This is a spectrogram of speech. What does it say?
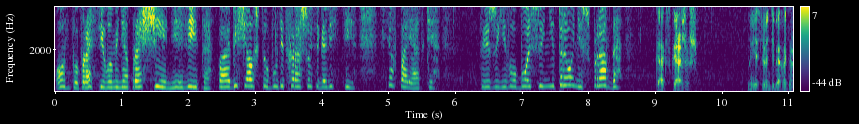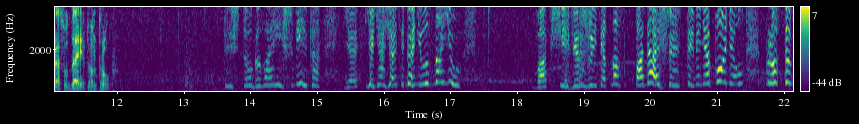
Он попросил у меня прощения, Вита. Пообещал, что будет хорошо себя вести. Все в порядке. Ты же его больше не тронешь, правда? Как скажешь. Но если он тебя хоть раз ударит, он труп. Ты что говоришь, Вита? Я, я, я, я тебя не узнаю. Вообще держись от нас подальше. Ты меня понял? Просто...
